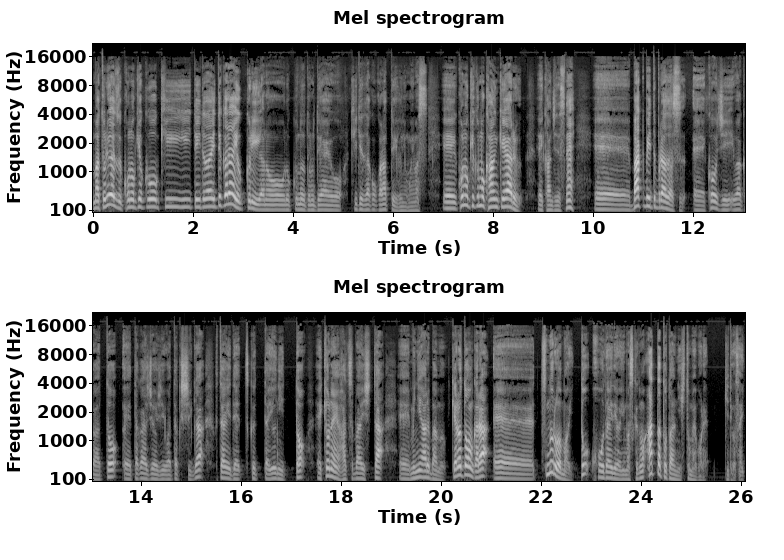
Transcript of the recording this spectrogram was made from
まあ、とりあえずこの曲を聴いていただいてからゆっくりあのロックンロールとの出会いを聴いていただこうかなというふうに思います。えー、この曲も関係ある、感じですね。えー、バックビートブラザーズ、えー、コージ岩川と、えー、高橋ジョージ私が2人で作ったユニット、えー、去年発売した、えー、ミニアルバム「ケロトーン」から「えー、募る思い」と放題では言いますけども会った途端に一目惚れ聞いてください。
